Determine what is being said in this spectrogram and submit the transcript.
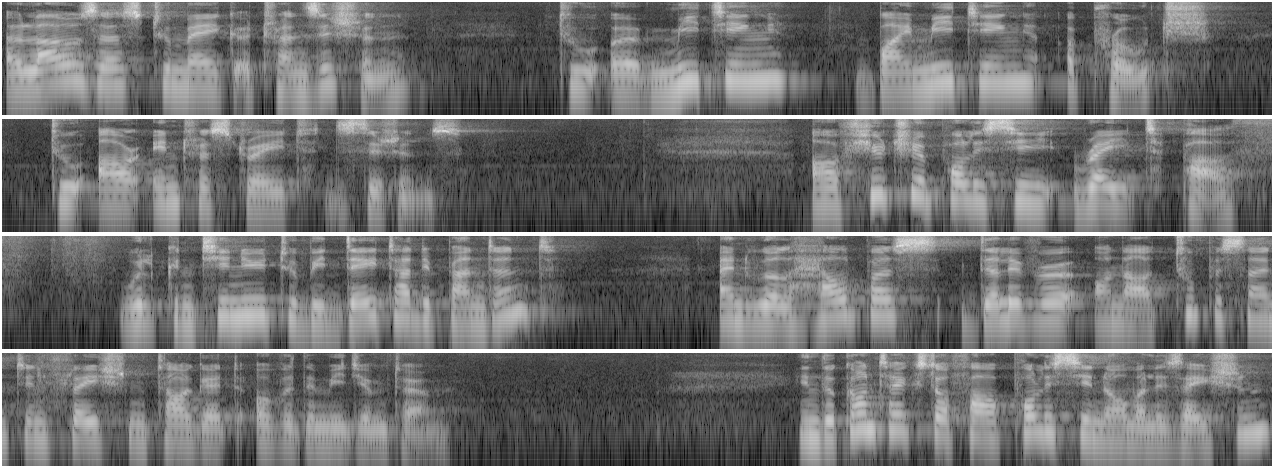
allows us to make a transition to a meeting-by-meeting -meeting approach to our interest rate decisions. Our future policy rate path will continue to be data dependent and will help us deliver on our 2% inflation target over the medium term. In the context of our policy normalization,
